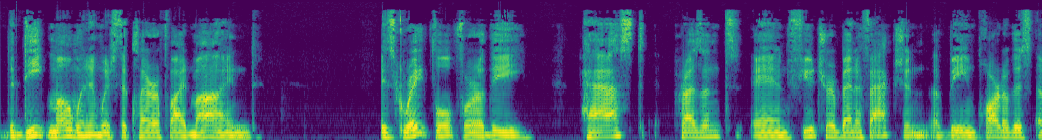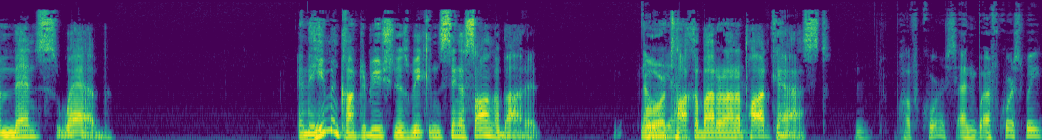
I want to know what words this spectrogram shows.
the deep moment in which the clarified mind is grateful for the past, present, and future benefaction of being part of this immense web. And the human contribution is we can sing a song about it oh, or yeah. talk about it on a podcast. Of course, and of course we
